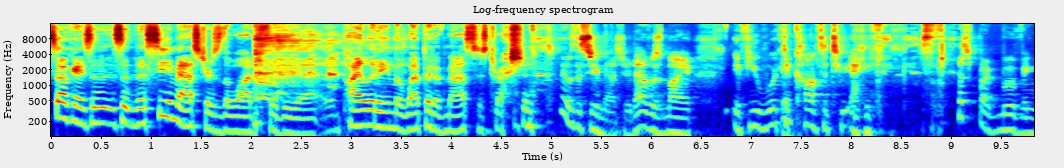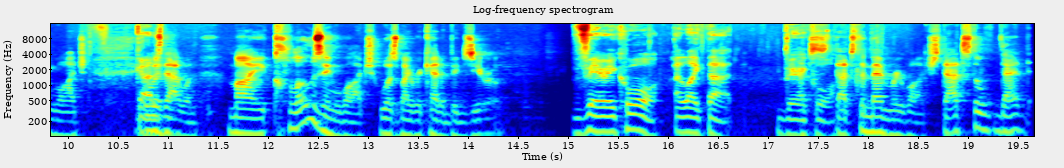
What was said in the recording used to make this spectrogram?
So okay, so, so the Seamaster is the watch for the uh, piloting the weapon of mass destruction. It was the Seamaster. That was my. If you were to constitute anything, that's my moving watch. Got it was it. that one. My closing watch was my Raketa Big Zero. Very cool. I like that. Very That's, cool. That's the memory watch. That's the that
